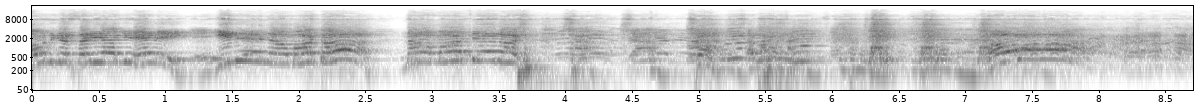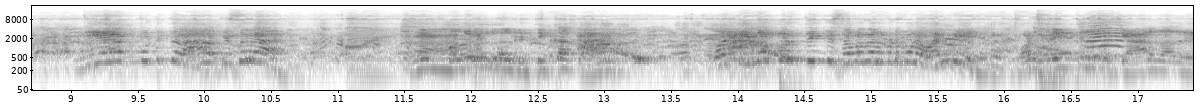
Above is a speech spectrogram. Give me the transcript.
ಅವನಿಗೆ ಸರಿಯಾಗಿ ಹೇಳಿ. ಇದೇ ನಾ ಮಾಟ ನಾ ಮಾತೇ ನಾ ಯಾಕೆ ಮುಟ್ಟಿದ್ರ ಬಿಸಿಲ? ನಿಮ್ ಮಗಳಿಲ್ಲಲ್ರಿ ತಿಕ್ಕಾಕ. ಒಟ್ಟು ಇನ್ನೊಬ್ಬರು ತಿಕ್ಕಿ ಸಮಾಧಾನ ಪಡ್ಕೊಂಡು ಅನ್ನಿ ಒಟ್ಟು ತಿಕ್ತಿರ್ಬೇಕು ಯಾರ್ದಾದ್ರೆ.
